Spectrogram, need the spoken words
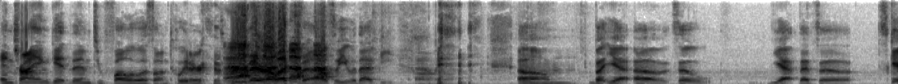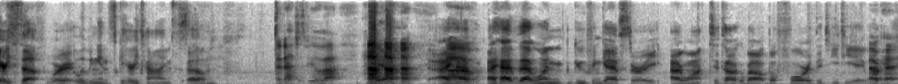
and try and get them to follow us on Twitter through their Alexa. How sweet would that be? Oh man. um, but yeah. Uh, so yeah, that's uh, scary stuff. We're living in scary times. Um, And not just because of that. Yeah, I have Um, I have that one goof and gaff story I want to talk about before the GTA one. okay.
